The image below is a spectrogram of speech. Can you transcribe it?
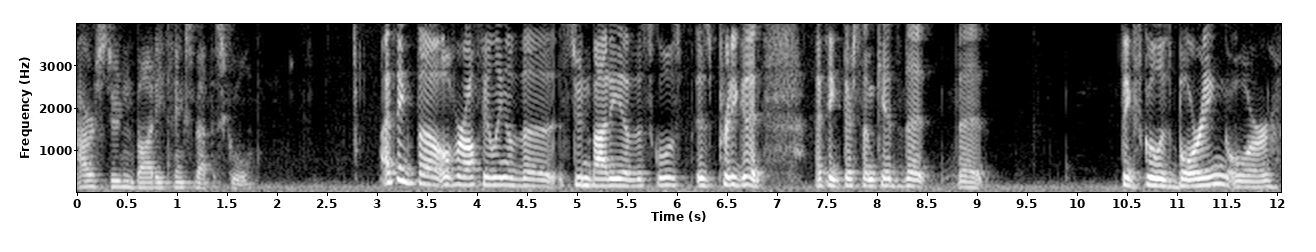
our student body thinks about the school? I think the overall feeling of the student body of the school is, is pretty good. I think there's some kids that that think school is boring or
